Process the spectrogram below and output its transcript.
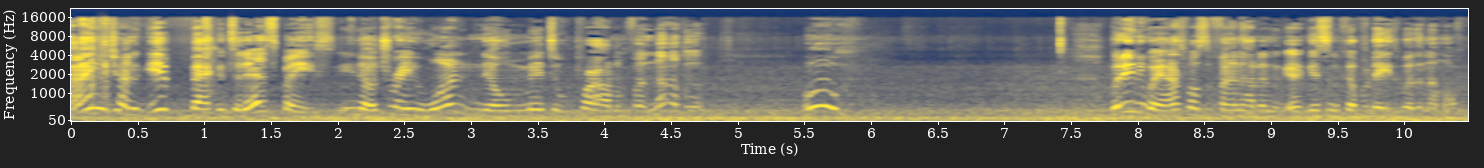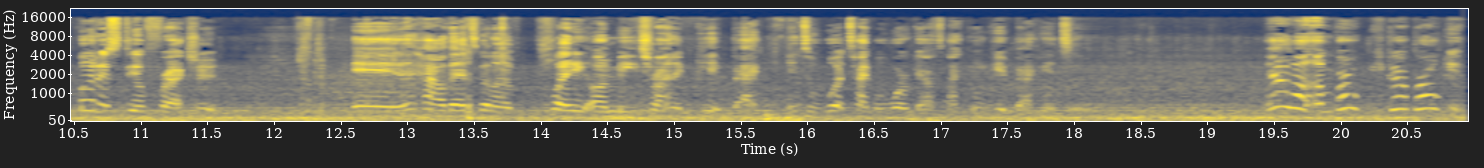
I ain't trying to get back into that space. You know, trade one you know, mental problem for another. Woo. But anyway, I'm supposed to find out, in, I guess, in a couple days whether or not my foot is still fractured and how that's going to play on me trying to get back into what type of workouts I can get back into. Yeah, I'm broke. Your girl broke it.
